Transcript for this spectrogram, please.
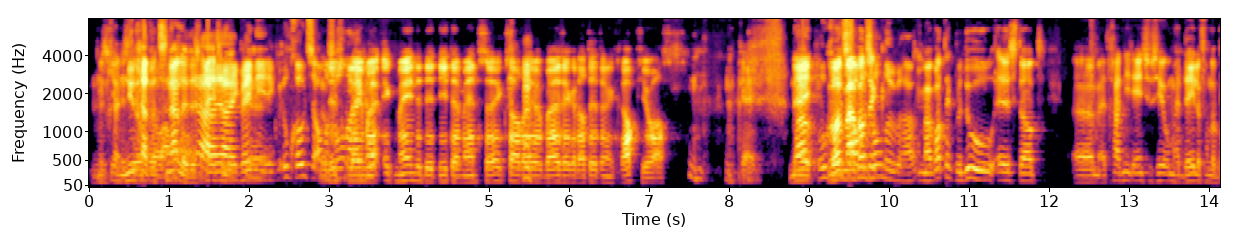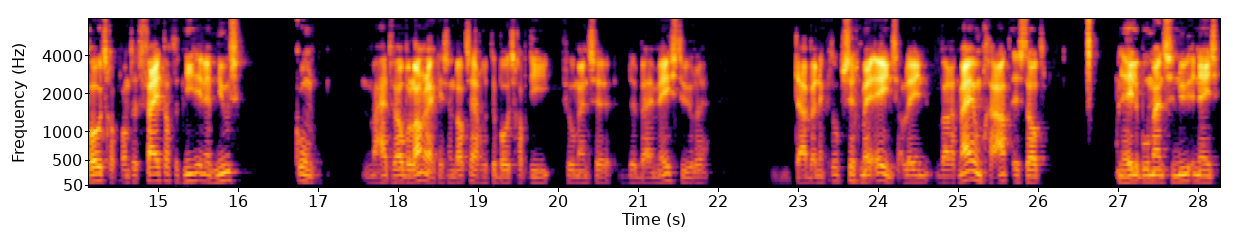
nu, ga- is gaat het sneller. Dus ja, ja, ik weet eh, niet. Ik, hoe groot is de Dat is maar, eigenlijk? ik meende dit niet aan mensen. Ik zal er even bij zeggen dat dit een grapje was. Oké. Nee, Maar hoe maar, groot is de maar wat ik, Amazone überhaupt? maar wat ik bedoel is dat ehm, het gaat niet eens zozeer om het delen van de boodschap. Want het feit dat het niet in het nieuws komt, maar het wel belangrijk is. En dat is eigenlijk de boodschap die veel mensen erbij meesturen. Daar ben ik het op zich mee eens. Alleen waar het mij om gaat is dat een heleboel mensen nu ineens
